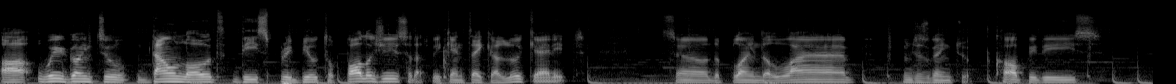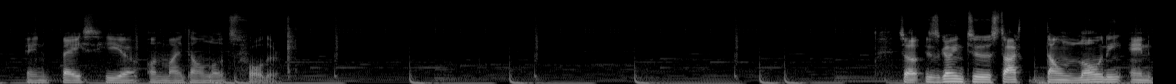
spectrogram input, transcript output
uh, we're going to download this pre-built topology so that we can take a look at it. So deploying the lab, I'm just going to copy these and paste here on my downloads folder. So it's going to start downloading and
